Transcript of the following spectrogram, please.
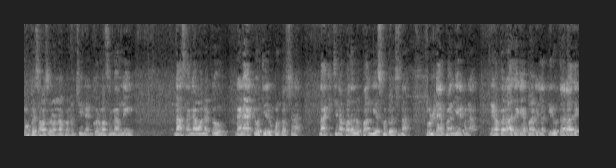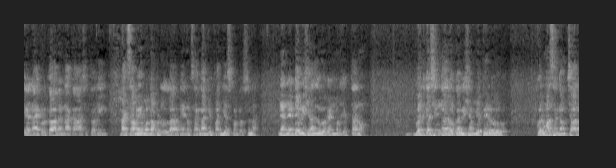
ముప్పై సంవత్సరాలు ఉన్నప్పటి నుంచి నేను కుటుంబ సంఘంని నా సంఘం అన్నట్టు నేను యాక్టివ్ తిరుగుకుంటూ వస్తున్నా. నాకు ఇచ్చిన పదవులు పని చేసుకుంటూ వచ్చిన ఫుల్ టైం పని చేయకుండా నేను ఒక రాజకీయ పార్టీలో తిరుగుతా రాజకీయ నాయకుడు కావాలని నాకు ఆశతోని నాకు సమయం ఉన్నప్పుడల్లా నేను సంఘానికి పని చేసుకుంటూ వస్తున్నా. నేను రెండే విషయాలు రెండు మూడు చెప్తాను. గొజ్క సింగ్ గారు ఒక విషయం చెప్పారు కుర్మ సంఘం చాలా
